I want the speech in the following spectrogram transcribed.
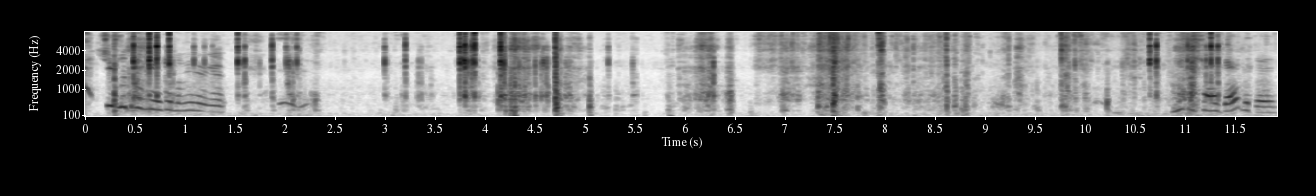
She's looking at me. Okay, let me hear you. You can charge everything.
